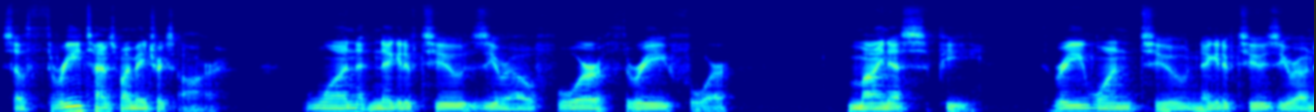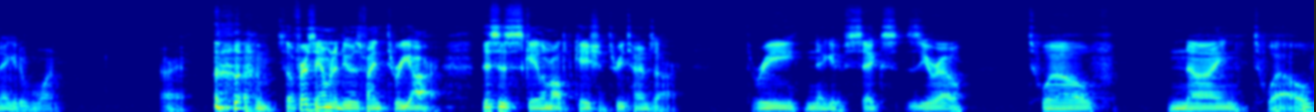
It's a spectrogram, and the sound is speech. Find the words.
So 3 times my matrix r. 1, negative 2, 0, 4, 3, 4, minus p. 3, 1, 2, negative 2, 0, negative 1. All right. so first thing I'm going to do is find 3r. This is scalar multiplication, 3 times r. 3, negative 6, 0, 12, 9, 12,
